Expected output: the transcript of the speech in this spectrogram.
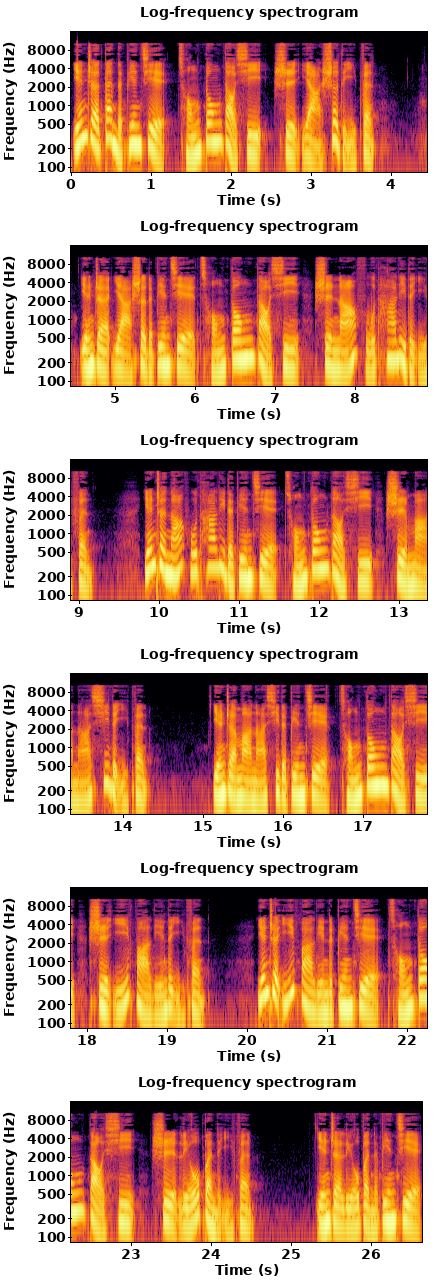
沿着但的边界，从东到西是亚舍的一份；沿着亚舍的边界，从东到西是拿弗他利的一份。沿着拿弗他利的边界，从东到西是马拿西的一份；沿着马拿西的边界，从东到西是以法莲的一份；沿着以法莲的边界，从东到西是刘本的一份；沿着刘本的边界，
